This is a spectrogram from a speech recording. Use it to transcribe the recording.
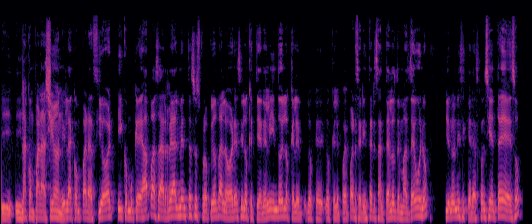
y, y- La comparación. y la comparación y como que deja pasar realmente sus propios valores y lo que tiene lindo y lo que le, lo que, lo que le puede parecer interesante a los demás de uno y uno ni siquiera es consciente de eso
